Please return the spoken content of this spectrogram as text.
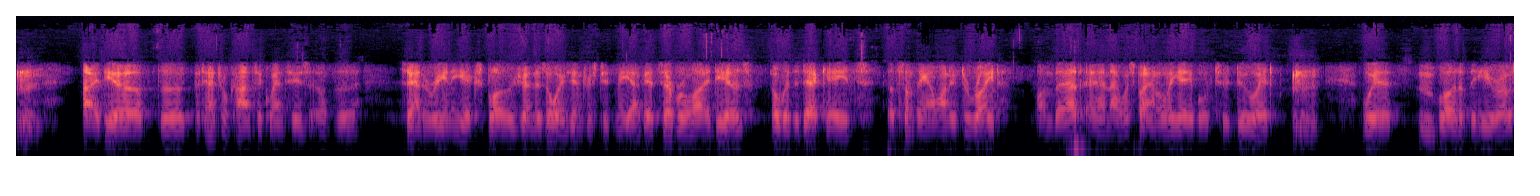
idea of the potential consequences of the Santorini explosion has always interested me. I've had several ideas over the decades of something I wanted to write on that, and I was finally able to do it with Blood of the Heroes.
